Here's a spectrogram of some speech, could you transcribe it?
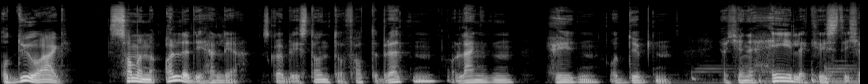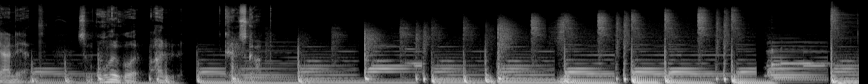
Og du og jeg, sammen med alle de hellige, skal bli i stand til å fatte bredden og lengden, høyden og dybden, ja, kjenne hele Kristi kjærlighet, som overgår all kunnskap.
